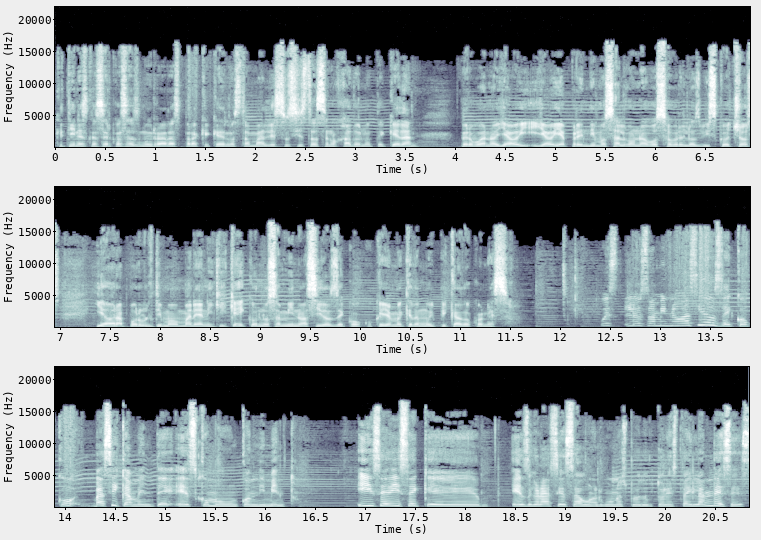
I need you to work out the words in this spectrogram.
que tienes que hacer cosas muy raras para que queden los tamales o si estás enojado no te quedan. Pero bueno, ya hoy, ya hoy aprendimos algo nuevo sobre los bizcochos. Y ahora por último, Marianiki, ¿qué hay con los aminoácidos de coco? Que yo me quedé muy picado con eso. Pues los aminoácidos de coco básicamente es como un condimento. Y se dice que es gracias a algunos productores tailandeses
